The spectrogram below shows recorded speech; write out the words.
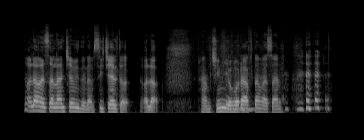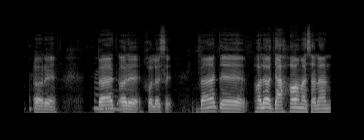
حالا مثلا چه می‌دونم سی چل تا. حالا همچین یهو رفتم اصلا آره. بعد آره خلاصه. بعد حالا ده ها مثلا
